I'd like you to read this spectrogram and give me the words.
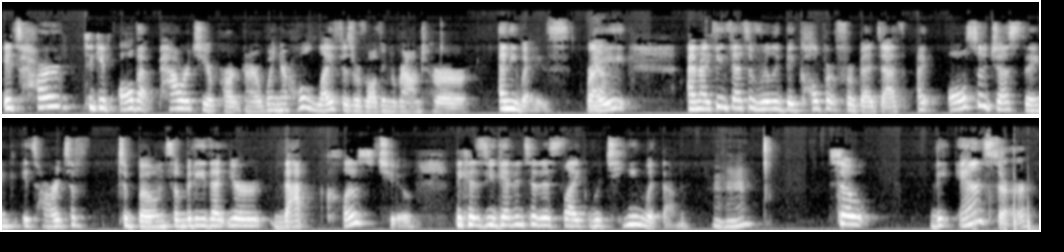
it's hard to give all that power to your partner when your whole life is revolving around her, anyways, right? And I think that's a really big culprit for bed death. I also just think it's hard to to bone somebody that you're that close to because you get into this like routine with them. Mm-hmm. So the answer,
